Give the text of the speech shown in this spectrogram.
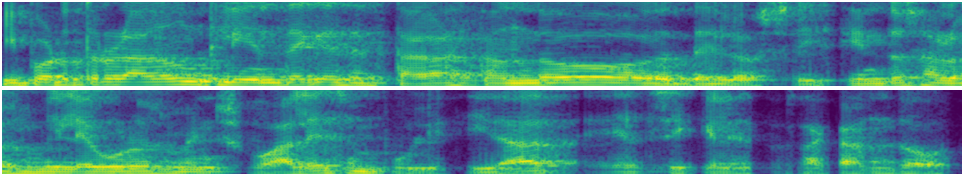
Y por otro lado, un cliente que se está gastando de los 600 a los 1000 euros mensuales en publicidad, él sí que le está sacando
